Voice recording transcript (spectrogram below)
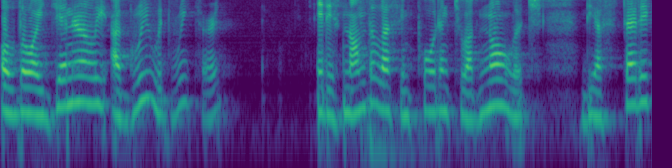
Although I generally agree with Richard, it is nonetheless important to acknowledge the aesthetic,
